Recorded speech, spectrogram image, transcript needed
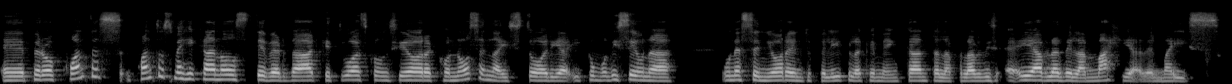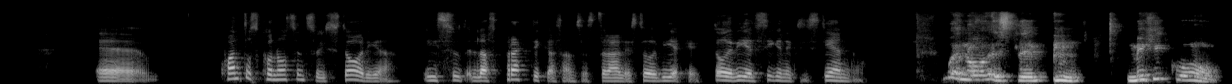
Eh, pero ¿cuántos, ¿cuántos mexicanos de verdad que tú has conocido ahora conocen la historia? Y como dice una, una señora en tu película que me encanta la palabra, ella habla de la magia del maíz. Eh, ¿Cuántos conocen su historia y las prácticas ancestrales todavía que todavía siguen existiendo? Bueno, este, México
